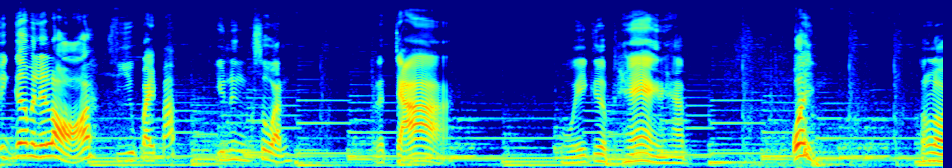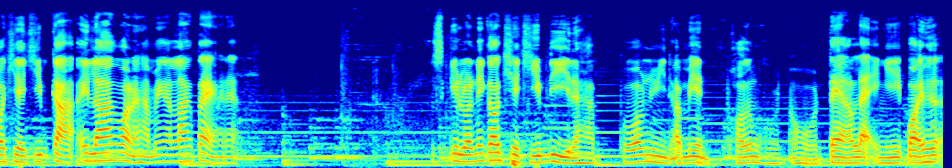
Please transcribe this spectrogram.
ฟิกเกอร์มาเลยหรอซีอยู่ไปปั๊บอยู่หนึ่งส่วนไปละจ้าโอ้ยเกือบแห้งนะครับโอ้ย ต้องรอเคลียร์คลิปกะไอ้ล่างก่อนนะครับไม่งั้นล่างแตกนะเนี่ยสกิลแล้วนี่ก็เคลียร์คลิปดีนะครับ เพราะว่ามันมีดาเมจพอสมควรโอ้โหแตกแหละอย่างงี้ปล่อยเถอะ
